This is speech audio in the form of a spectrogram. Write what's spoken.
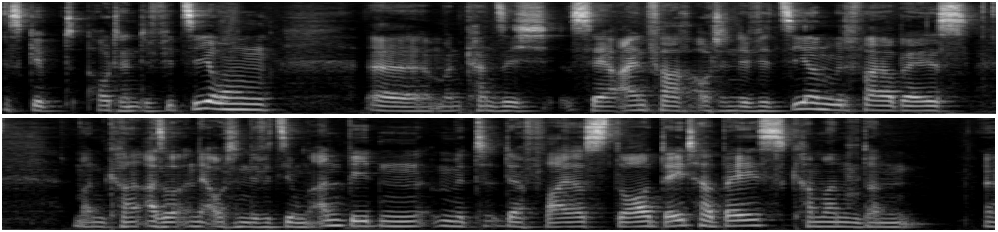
Es gibt Authentifizierung, äh, man kann sich sehr einfach authentifizieren mit Firebase. Man kann also eine Authentifizierung anbieten. Mit der Firestore Database kann man dann, äh,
